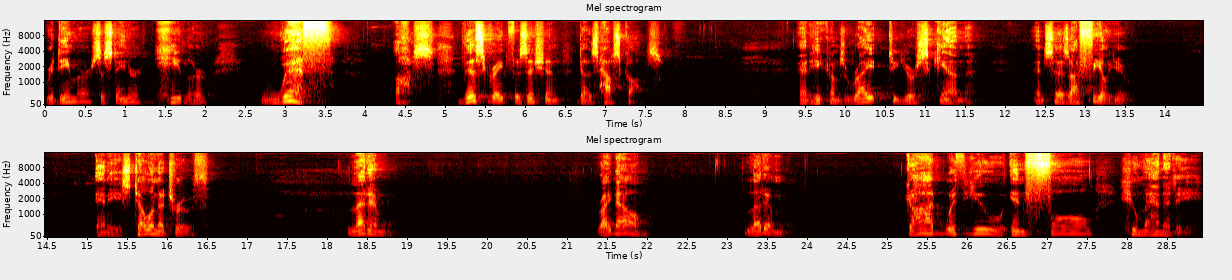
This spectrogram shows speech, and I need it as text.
redeemer, sustainer, healer, with us. This great physician does house calls. And he comes right to your skin and says, I feel you. And he's telling the truth. Let him right now. Let Him. God with you in full humanity.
